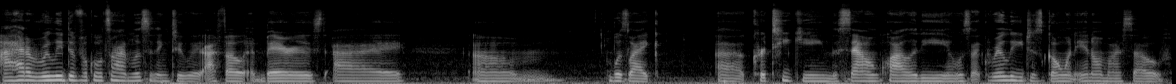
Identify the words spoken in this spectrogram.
I had a really difficult time listening to it. I felt embarrassed. I um, was like uh, critiquing the sound quality and was like really just going in on myself.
